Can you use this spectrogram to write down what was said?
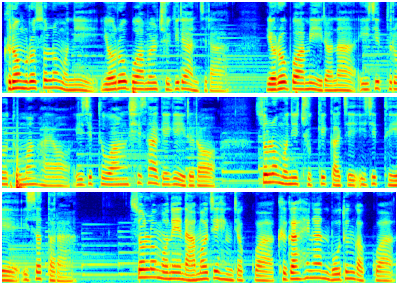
그러므로 솔로몬이 여로보암을 죽이려 한지라 여로보암이 일어나 이집트로 도망하여 이집트 왕 시삭에게 이르러 솔로몬이 죽기까지 이집트에 있었더라. 솔로몬의 나머지 행적과 그가 행한 모든 것과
